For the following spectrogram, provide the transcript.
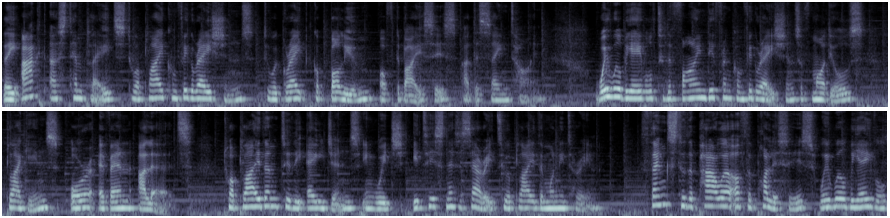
they act as templates to apply configurations to a great volume of devices at the same time. We will be able to define different configurations of modules, plugins, or event alerts to apply them to the agents in which it is necessary to apply the monitoring. Thanks to the power of the policies, we will be able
